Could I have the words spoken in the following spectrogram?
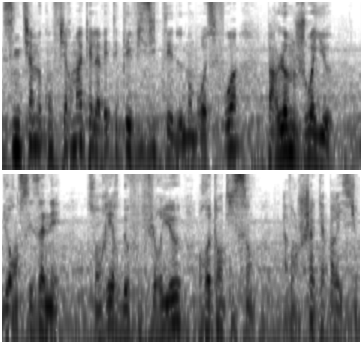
Cynthia me confirma qu'elle avait été visitée de nombreuses fois par l'homme joyeux durant ces années, son rire de fou furieux retentissant avant chaque apparition.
